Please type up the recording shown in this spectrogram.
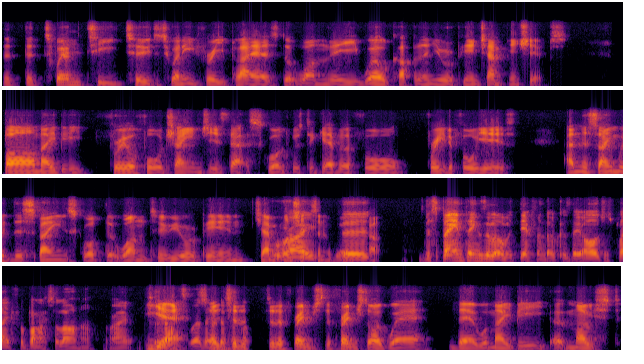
the, the 22 to 23 players that won the World Cup and then European Championships, bar maybe three or four changes, that squad was together for three to four years. And the same with the Spain squad that won two European Championships right. and a World the, Cup the Spain thing's a little bit different though because they all just played for Barcelona, right? So yeah. So to the to the French the French side where there were maybe at most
